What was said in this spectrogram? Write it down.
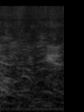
You can't.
